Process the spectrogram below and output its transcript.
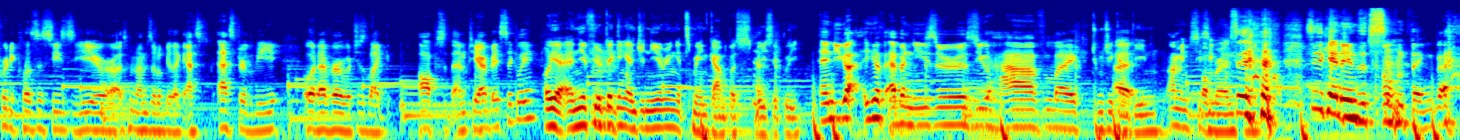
pretty close to CC, or uh, sometimes it'll be like Es- Esther Lee or whatever, which is like opposite the MTR basically. Oh yeah, and if you're taking engineering, it's main campus basically. And you got you have Ebenezer's, you have like Chungchi uh, Canteen, I mean, CC. CC Canteen's its own thing, but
